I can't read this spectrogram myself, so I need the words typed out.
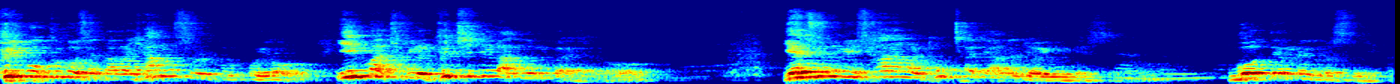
그리고 그곳에다가 향수를 붓고요. 입맞추기를 그치질 않는 거예요. 예수님이 사랑을 독차지하는 여인이 됐어요. 무엇 때문에 그렇습니까?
